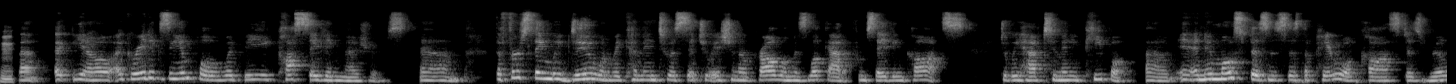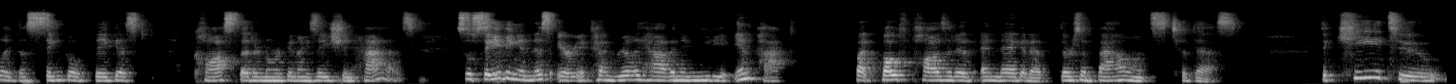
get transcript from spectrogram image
Hmm. Uh, you know, a great example would be cost saving measures. Um, the first thing we do when we come into a situation or problem is look at it from saving costs do we have too many people? Um, and in most businesses, the payroll cost is really the single biggest cost that an organization has. So saving in this area can really have an immediate impact, but both positive and negative. There's a balance to this. The key to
